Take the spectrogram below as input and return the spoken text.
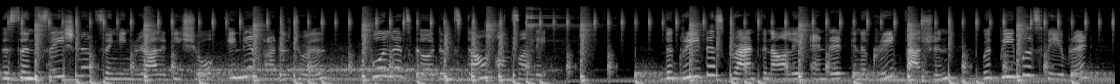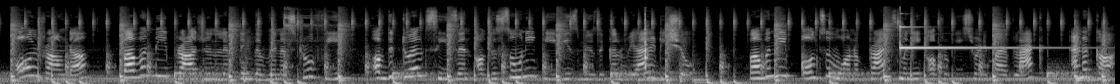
The sensational singing reality show Indian Idol 12 pulled its curtains down on Sunday. The greatest grand finale ended in a great fashion with people's favorite all-rounder Pawandeep Rajan lifting the winner's trophy of the 12th season of the Sony TV's musical reality show. Pawandeep also won a prize money of rupees 25 lakh and a car.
